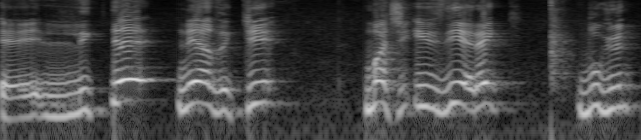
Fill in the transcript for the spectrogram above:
e, ligde ne yazık ki maçı izleyerek bugün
